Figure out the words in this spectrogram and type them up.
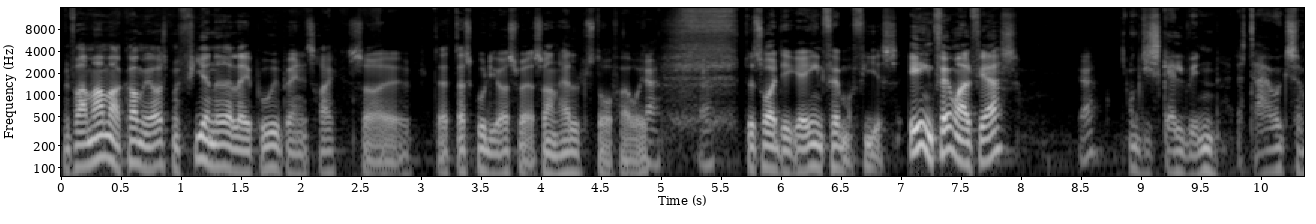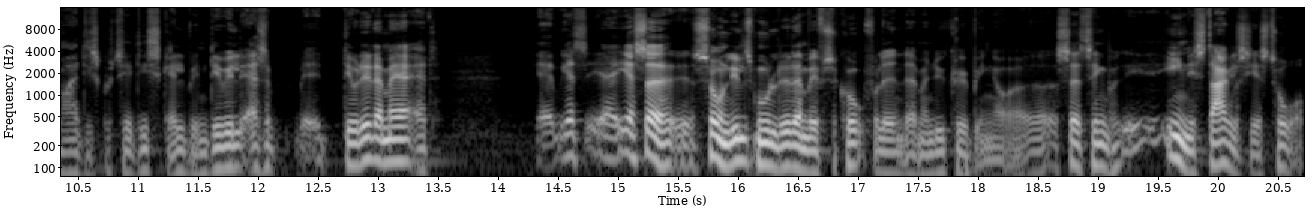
Men fra Amager kom jo også med fire nederlag på udebanetræk, så øh, der, der, skulle de også være sådan en halv stor favorit. Ja, Ja. ja, Det tror jeg, de gav 1,85. 1,75. ja. om de skal vinde. Altså, der er jo ikke så meget at diskutere, de skal vinde. Det, vil, altså, det er jo det der med, at jeg, jeg, jeg, så, så en lille smule det der med FCK forleden der med Nykøbing, og, og så tænkte på, egentlig stakkels Jes Torup.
